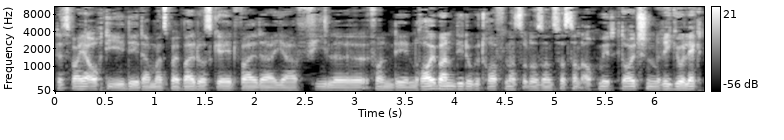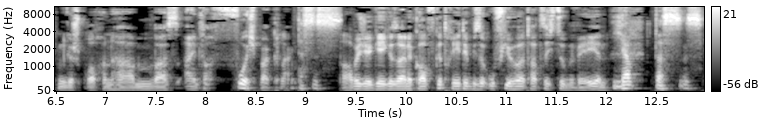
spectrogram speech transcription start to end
Das war ja auch die Idee damals bei Baldur's Gate, weil da ja viele von den Räubern, die du getroffen hast oder sonst was, dann auch mit deutschen Regiolekten gesprochen haben, was einfach furchtbar klang. Das ist. Da habe ich ihr gegen seine Kopf getreten, wie sie Uffi hört, hat sich zu bewegen. Ja, das ist.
